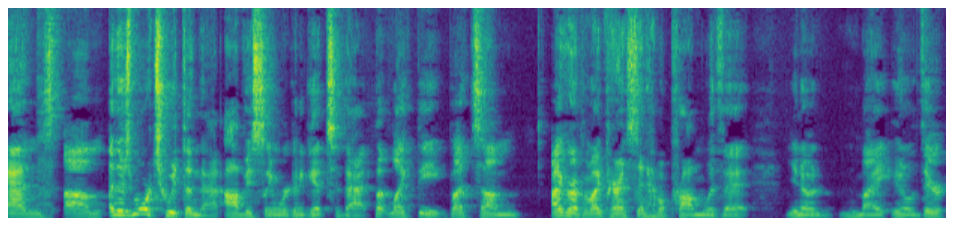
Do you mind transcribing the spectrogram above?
and um and there's more to it than that obviously and we're going to get to that. But like the but um i grew up and my parents didn't have a problem with it. You know my you know there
